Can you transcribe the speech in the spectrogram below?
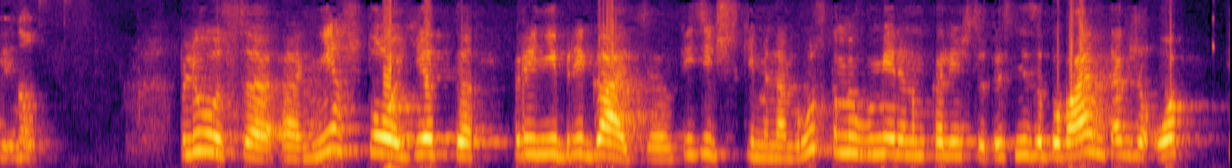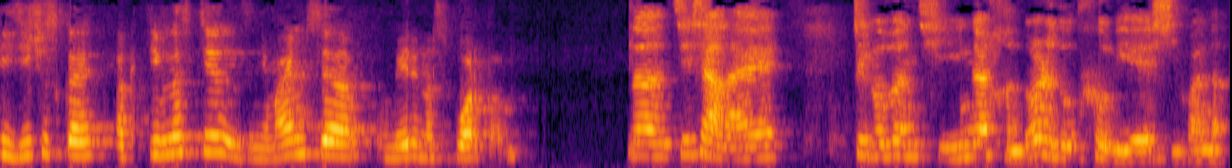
运动。Плюс э, не стоит пренебрегать физическими нагрузками в умеренном количестве, то есть не забываем также о физической активности, занимаемся умеренно спортом. 那接下来 这个问题应该很多人都特别喜欢的。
